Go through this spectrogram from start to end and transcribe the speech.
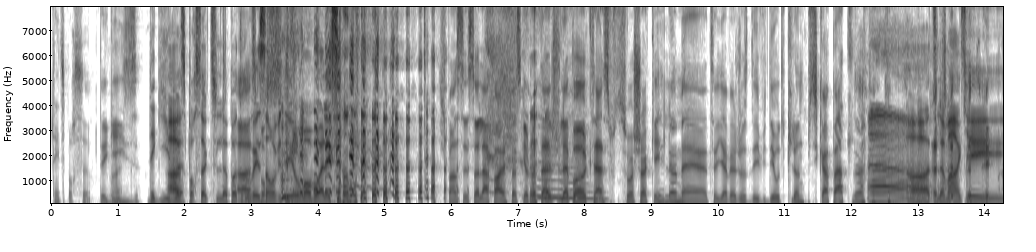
Peut-être pour ça. de Guise? De Guire. Ah, c'est pour ça que tu l'as pas Ah, trouvé son ça. vidéo, mon beau Alexandre. Je pense que c'est ça l'affaire. Parce que je, voulais pas que ça soit choqué, là, mais tu sais, il y avait juste des vidéos de clowns psychopathes. Là. Ah, tu l'as manqué.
